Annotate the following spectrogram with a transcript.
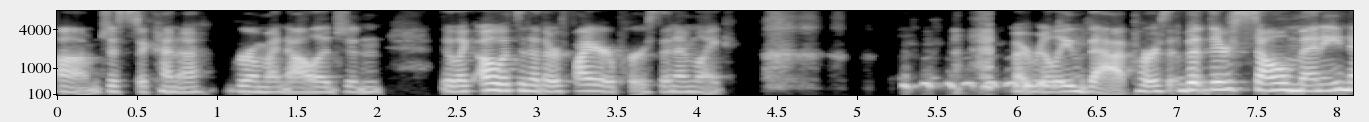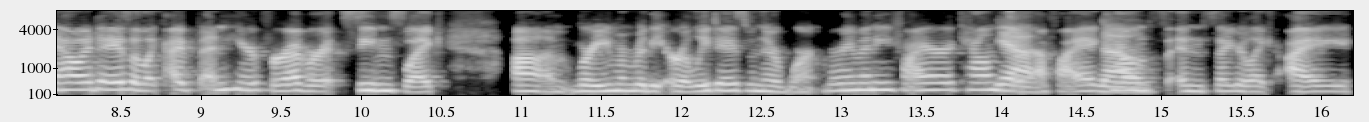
um, just to kind of grow my knowledge. And they're like, oh, it's another fire person. I'm like, I really that person? But there's so many nowadays. I'm like, I've been here forever. It seems like, um, where you remember the early days when there weren't very many fire accounts Yeah, or FI no. accounts. And so you're like, I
